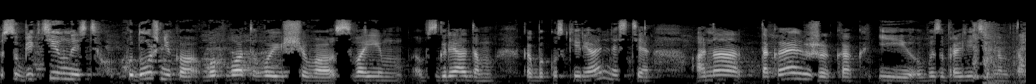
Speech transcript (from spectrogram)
субъективность художника, выхватывающего своим взглядом как бы куски реальности, она такая же, как и в изобразительном там,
